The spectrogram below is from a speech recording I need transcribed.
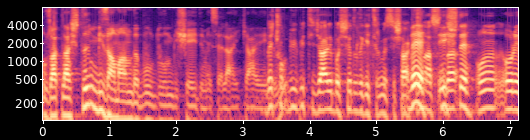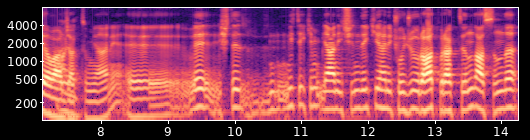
uzaklaştığım bir zamanda bulduğum bir şeydi mesela hikayeydi. Ve çok büyük bir ticari başarı da getirmesi şarkının Ve aslında. işte onu oraya varacaktım yani. Ee, ve işte nitekim yani içindeki hani çocuğu rahat bıraktığında aslında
